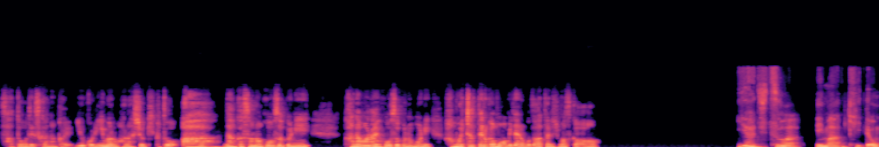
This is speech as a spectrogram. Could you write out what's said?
さあ、どうですか？なんか、ゆうこり今の話を聞くと、ああ、なんかその法則に、叶わない法則の方にハマっちゃってるかも、みたいなことあったりしますか？いや、実は今聞いて思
